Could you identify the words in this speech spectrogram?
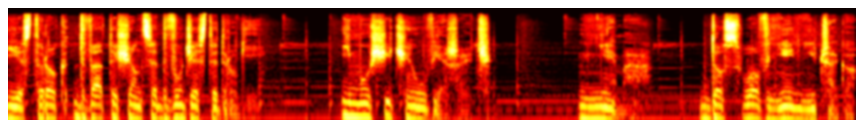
Jest rok 2022 i musicie uwierzyć. Nie ma dosłownie niczego.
